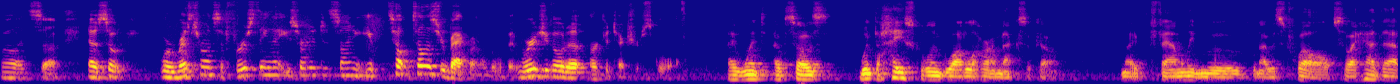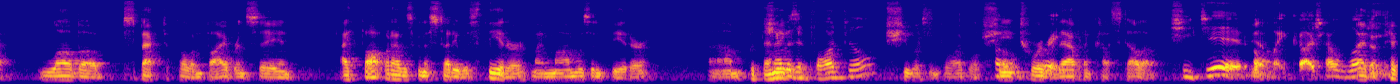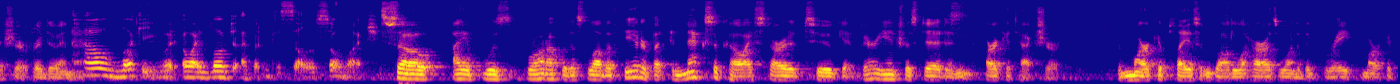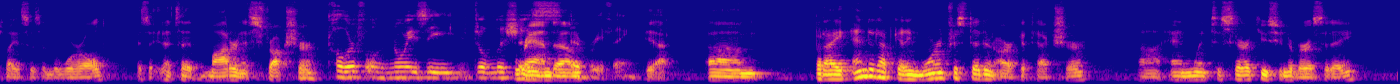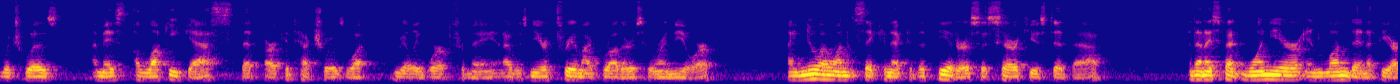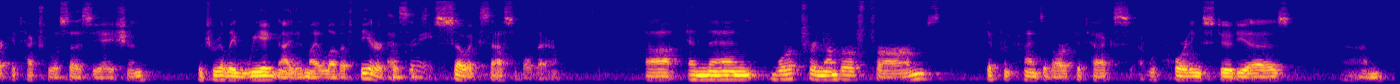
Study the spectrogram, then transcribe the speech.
Well, it's uh, now. So, were restaurants the first thing that you started designing? You, tell tell us your background a little bit. Where did you go to architecture school? i went so i was went to high school in guadalajara mexico my family moved when i was 12 so i had that love of spectacle and vibrancy and i thought what i was going to study was theater my mom was in theater um, but then she I, was in vaudeville. She was in vaudeville. She Oh, toured with great. Abbott and Costello. She did. Yeah. Oh my gosh, how lucky! I have a picture of her doing that. How lucky! What? Oh, I loved Abbott and Costello so much. So I was brought up with this love of theater, but in Mexico, I started to get very interested in architecture. The marketplace in Guadalajara is one of the great marketplaces in the world. It's a, it's a modernist structure. Colorful, noisy, delicious, Random. everything. Yeah. Um, but I ended up getting more interested in architecture uh, and went to Syracuse University, which was I made a lucky guess that architecture was what really worked for me. And I was near three of my brothers who were in New York. I knew I wanted to stay connected to theater, so Syracuse did that. And then I spent one year in London at the Architectural Association, which really reignited my love of theater because great. it's so accessible there. Uh, and then worked for a number of firms, different kinds of architects, recording studios. Um,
